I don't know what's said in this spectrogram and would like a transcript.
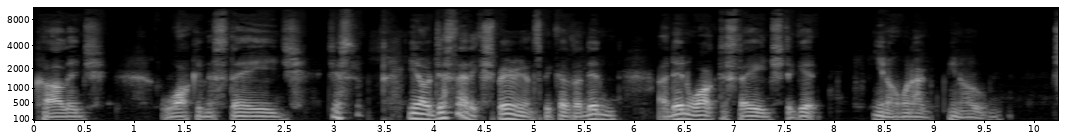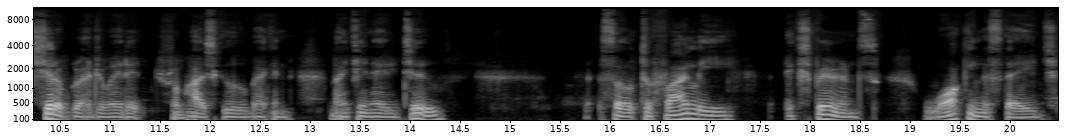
college, walking the stage, just you know, just that experience because I didn't I didn't walk the stage to get, you know, when I, you know, should have graduated from high school back in 1982. So to finally experience walking the stage,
